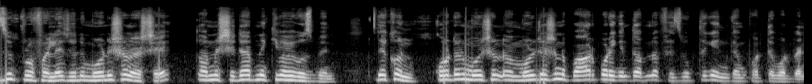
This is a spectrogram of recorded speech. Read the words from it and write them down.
ফেসবুক প্রোফাইলে যদি মনিটেশন আসে, তো আপনি সেটা আপনি কীভাবে বুঝবেন? দেখুন কন্টেন্ট মনিটেশন মনিটেশন পাওয়ার পরে কিন্তু আপনার ফেসবুক থেকে ইনকাম করতে পারবেন।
